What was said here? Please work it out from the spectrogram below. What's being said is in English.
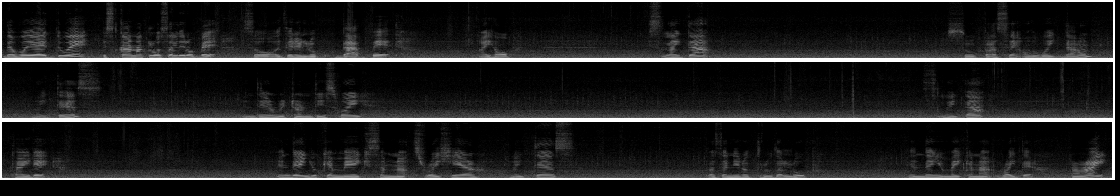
The way I do it is kind of close a little bit so it didn't look that bad I hope. It's like that. So pass it all the way down like this. And then return this way. Like that tight it and then you can make some knots right here like this. Pass the needle through the loop. And then you make a knot right there. All right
